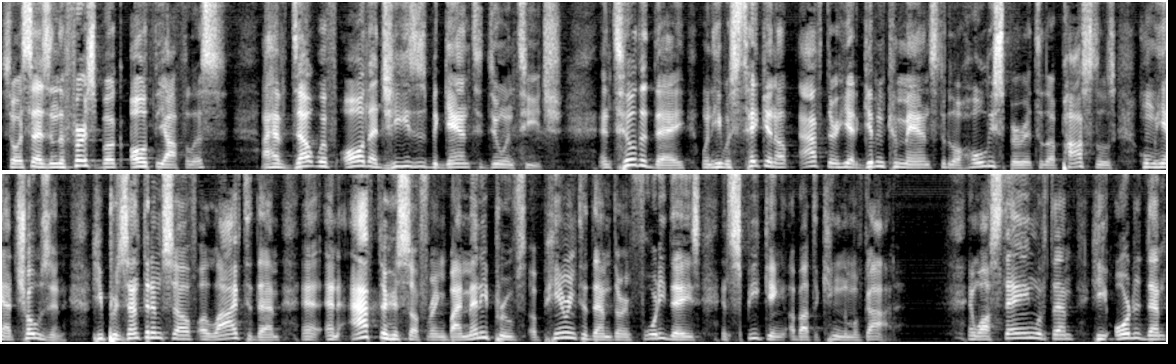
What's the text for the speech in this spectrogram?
So it says in the first book, O Theophilus, I have dealt with all that Jesus began to do and teach until the day when he was taken up after he had given commands through the Holy Spirit to the apostles whom he had chosen. He presented himself alive to them, and, and, after his suffering, by many proofs, appearing to them during 40 days and speaking about the kingdom of God. And while staying with them, he ordered them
